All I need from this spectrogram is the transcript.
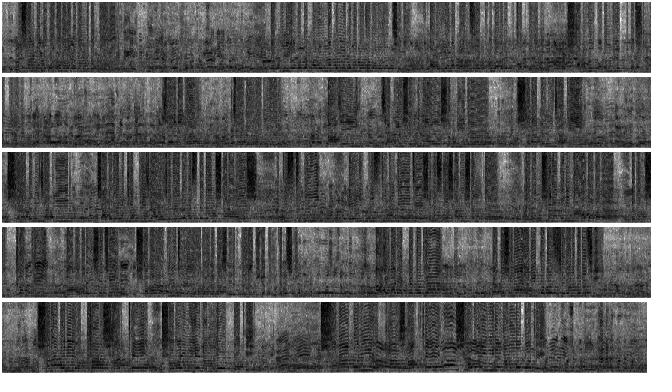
করতে হবে একটু নিরবতা পালন না করলে কোনো কথা বলা যাচ্ছে না। আর এই আমার ডান সাইড থেকে বাবার একটু চাপতে হবে। সাধুদের বদনগুলো একটু দর্শন করতে হবে। জয় নিদান জয় গৌরী আজ এই জাতীয় শহীদ মিনারে সম্মিলিত সনাতনী জাতির সনাতনী জাতির জাগরণ ক্ষেত্রে যে আয়োজনের ব্যবস্থা এবং সমাবেশ, উপস্থিতি, এই উপস্থিতিতে যে সমস্ত সাধু সন্ত এবং সনাতনী মা বাবারা এবং শিক্ষার্থী মা বাবারা এসেছে। সবার রাতের চরণ হতভাবে দাসের প্রণতি জ্ঞাপন করছি। আজ আমার একটা কথা, এত সময় অনেক কথা শ্রবণ করেছি। সনাতনী রক্ষার স্বার্থে সবাই মিলে নামল পথে সনাতনী রক্ষার স্বার্থে সবাই মিলে নামল পথে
